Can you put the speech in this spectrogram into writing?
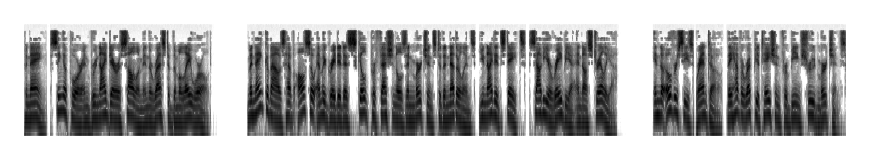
Penang, Singapore and Brunei Darussalam in the rest of the Malay world. Minangkabaus have also emigrated as skilled professionals and merchants to the Netherlands, United States, Saudi Arabia and Australia. In the overseas rantau, they have a reputation for being shrewd merchants.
